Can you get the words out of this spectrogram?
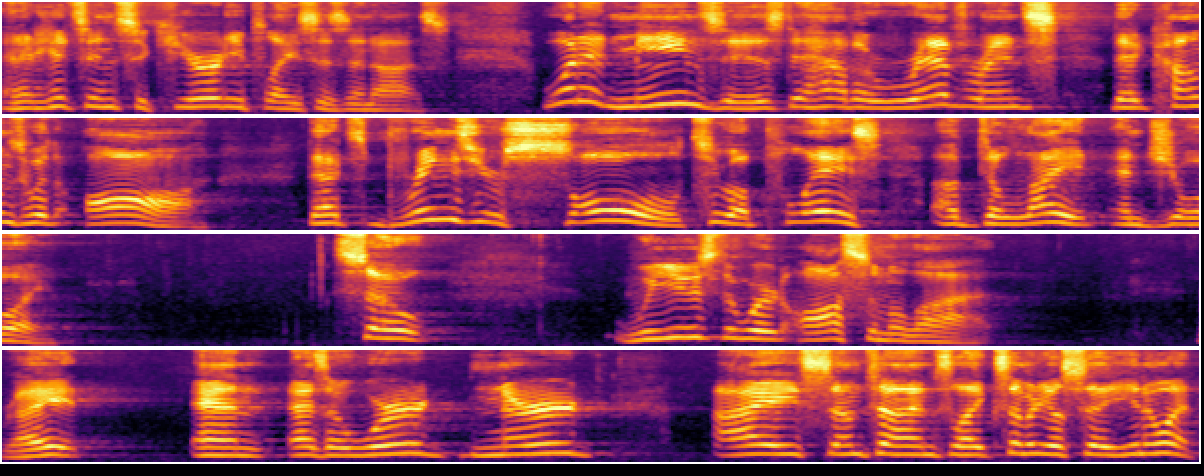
and it hits insecurity places in us. What it means is to have a reverence that comes with awe, that brings your soul to a place of delight and joy. So we use the word awesome a lot, right? And as a word nerd, I sometimes, like, somebody will say, you know what,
